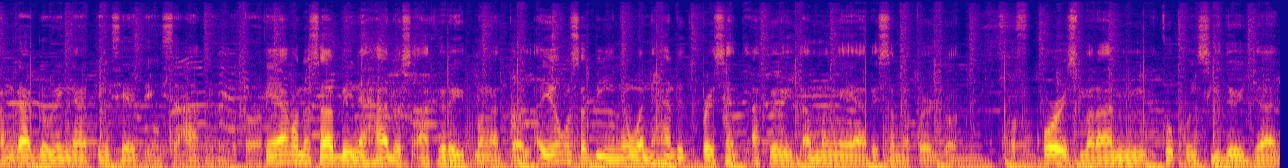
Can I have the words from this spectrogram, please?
ang gagawin nating setting sa aking motor. Kaya ako nasabi na halos accurate mga tol. Ayoko sabihin na 100% accurate ang mangyayari sa motor ko. Of course, maraming kukonsider dyan.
